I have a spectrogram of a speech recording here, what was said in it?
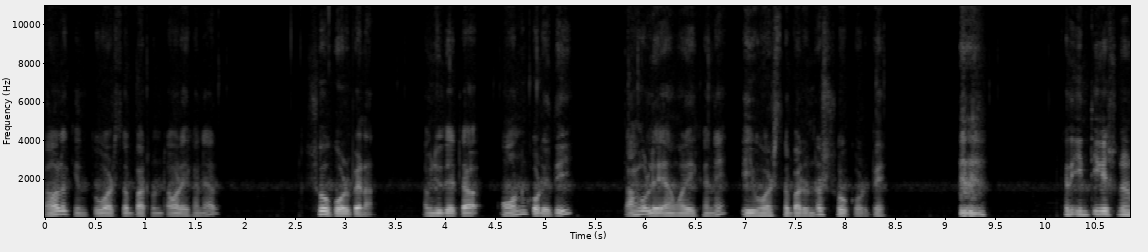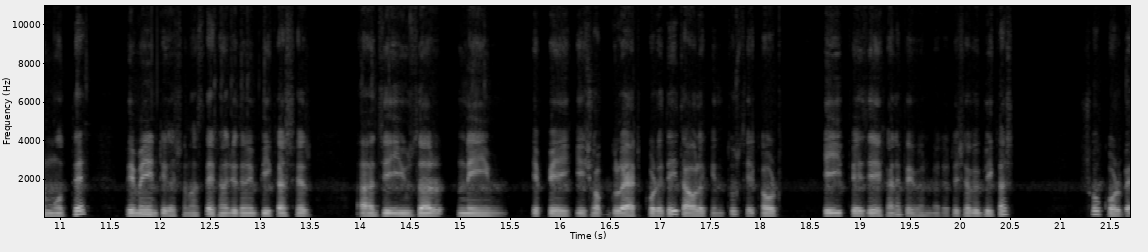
তাহলে কিন্তু হোয়াটসঅ্যাপ বাটনটা আমার এখানে আর শো করবে না। আমি যদি এটা অন করে দিই, তাহলে আমার এখানে এই হোয়াটসঅ্যাপ বাটনটা শো করবে। এখানে ইন্টিগ্রেশনের মধ্যে পেমেন্ট ইন্টিগ্রেশন আছে। এখানে যদি আমি বিকাশের যে ইউজার নেম এপে কি সবগুলো অ্যাড করে দিই, তাহলে কিন্তু চেকআউট এই পেজে এখানে পেমেন্ট মেথড হিসাবে বিকাশ শো করবে।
